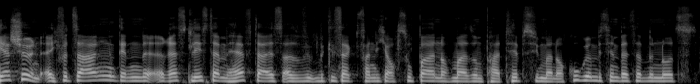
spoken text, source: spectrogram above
Ja, schön. Ich würde sagen, den Rest lest ihr im Heft. Da ist, also wie gesagt, fand ich auch super, nochmal so ein paar Tipps, wie man auch Google ein bisschen besser benutzt,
